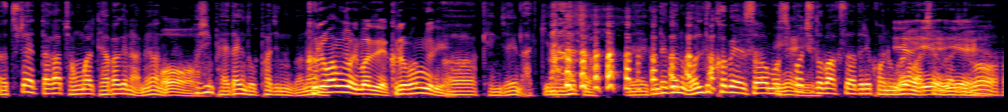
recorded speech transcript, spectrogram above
어, 투자했다가 정말 대박이 나면 어. 훨씬 배당이 높아지는 거는 그런 확률 얼마 돼요? 그런 확률이. 어, 굉장히 낮기는 하죠. 예, 근데 그건 월드컵에서 뭐 예, 스포츠 예. 도박사들이 거는 거랑 예, 예, 마찬가지로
